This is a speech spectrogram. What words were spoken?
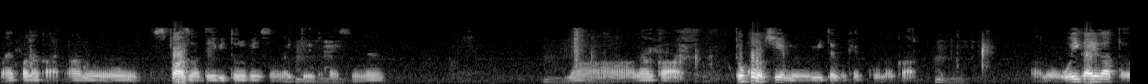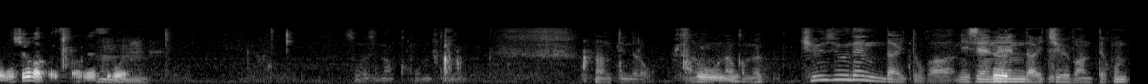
まあやっぱなんか、あのースパーズはデイビッド・ロビンソンがいてとかですよね。うんまあ、なんか、どこのチーム見ても結構なんか、うんあの、追いがいがあったり面白かったですからね、すごい。うんうんそうですね、なんか本当に、なんて言うんだろう。あの、うん。なんかむ、90年代とか2000年代中盤って本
